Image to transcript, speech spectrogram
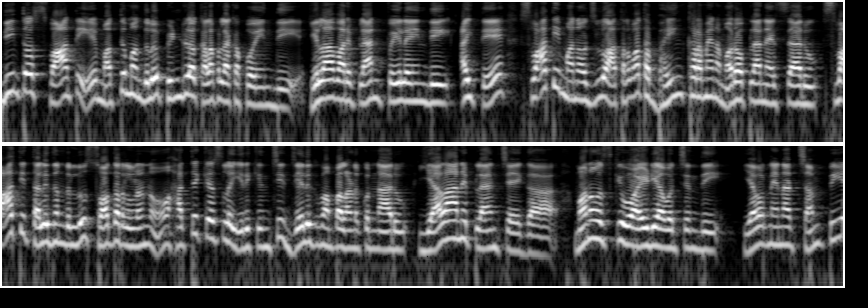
దీంతో స్వాతి మత్తు మందులు పిండిలో కలపలేకపోయింది. ఇలా వారి ప్లాన్ ఫెయిల్ అయింది. అయితే స్వాతి మనోజ్లు ఆ తర్వాత భయంకరమైన మరో ప్లాన్ వేశారు. స్వాతి తల్లిదండ్రులు సోదరులను హత్య కేసులో ఇరికించి జైలుకు పంపాలనుకున్నారు. ఎలా అని ప్లాన్ చేయగా మనోజ్కి ఓ ఐడియా వచ్చింది. ఎవరినైనా చంపి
